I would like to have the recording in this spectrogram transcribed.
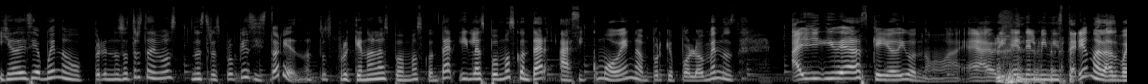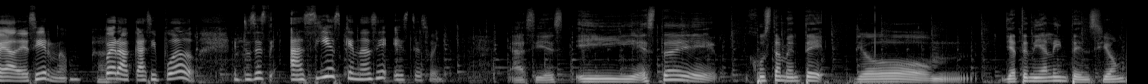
Y yo decía, bueno, pero nosotros tenemos nuestras propias historias, ¿no? Entonces, ¿por qué no las podemos contar? Y las podemos contar así como vengan, porque por lo menos hay ideas que yo digo, no, en el ministerio no las voy a decir, ¿no? Ah. Pero acá sí puedo. Entonces, así es que nace este sueño. Así es. Y este, justamente yo mm, ya tenía la intención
